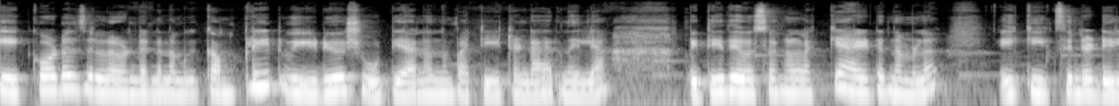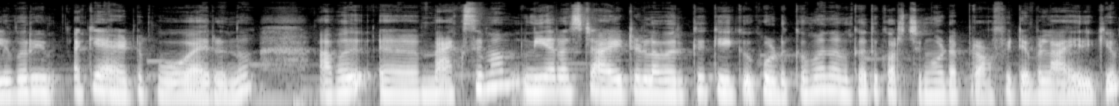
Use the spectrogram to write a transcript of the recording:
കേക്ക് ഓർഡേഴ്സ് ഉള്ളതുകൊണ്ട് തന്നെ നമുക്ക് കംപ്ലീറ്റ് വീഡിയോ ഷൂട്ട് ചെയ്യാനൊന്നും പറ്റിയിട്ടുണ്ടായിരുന്നില്ല. പിറ്റേ ദിവസങ്ങളിലൊക്കെ ആയിട്ട് നമ്മൾ ഈ കേക്ക്സിന്റെ ഡെലിവറിയും ഒക്കെ ആയിട്ട് പോകുമായിരുന്നു അപ്പോൾ മാക്സിമം നിയറസ്റ്റ് ആയിട്ടുള്ളവർക്ക് കേക്ക് കൊടുക്കുമ്പോൾ നമുക്കത് കുറച്ചും കൂടെ പ്രോഫിറ്റബിൾ ആയിരിക്കും.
